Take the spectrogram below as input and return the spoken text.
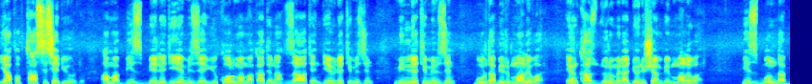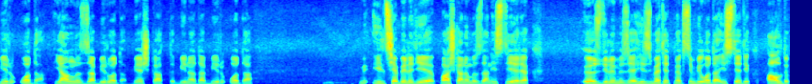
yapıp tahsis ediyordu. Ama biz belediyemize yük olmamak adına zaten devletimizin, milletimizin burada bir malı var. Enkaz durumuna dönüşen bir malı var. Biz bunda bir oda, yalnızca bir oda, beş katlı binada bir oda ilçe belediye başkanımızdan isteyerek Özdilimize hizmet etmek için bir oda istedik, aldık.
